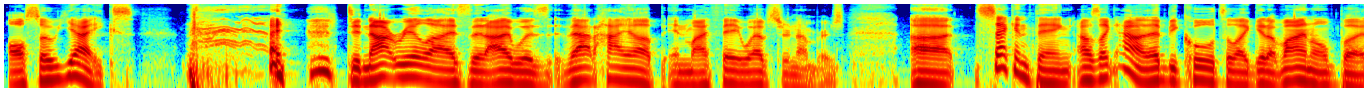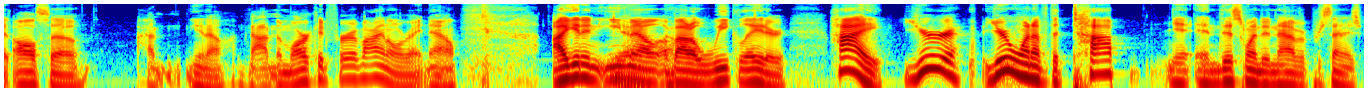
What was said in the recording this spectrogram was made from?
Also, yikes. I did not realize that I was that high up in my Faye Webster numbers. Uh, second thing, I was like, oh, that'd be cool to like get a vinyl, but also, I'm you know I'm not in the market for a vinyl right now. I get an email about a week later. Hi, you're you're one of the top. yeah, And this one didn't have a percentage.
